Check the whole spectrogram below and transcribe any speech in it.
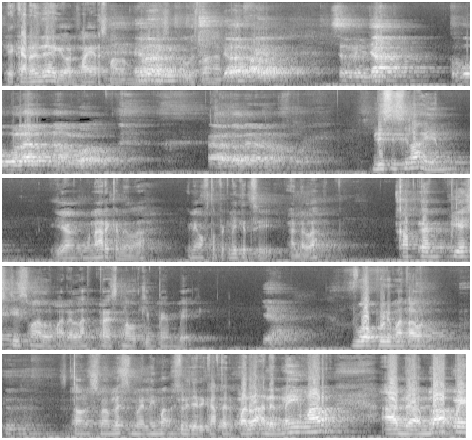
ya karena dia lagi on fire semalam. Emang Bagus, bagus banget. Dia on fire. Semenjak kebobolan 6 gol. Lawan Tottenham Hotspur. Di sisi lain, yang menarik adalah ini off topic dikit sih, adalah kapten PSG semalam adalah Presnel Kimpembe. Ya. 25 tahun. Tahun 1995 sudah jadi kapten. Padahal ada Neymar, ada Mbappe,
